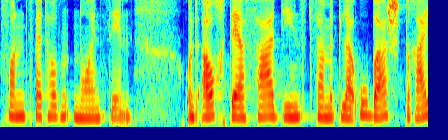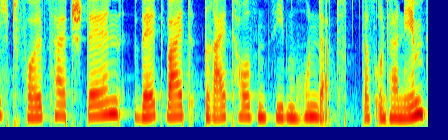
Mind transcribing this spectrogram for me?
von 2019. Und auch der Fahrdienstvermittler Uber streicht Vollzeitstellen, weltweit 3700. Das Unternehmen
